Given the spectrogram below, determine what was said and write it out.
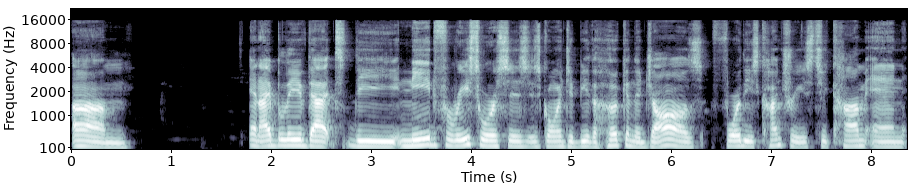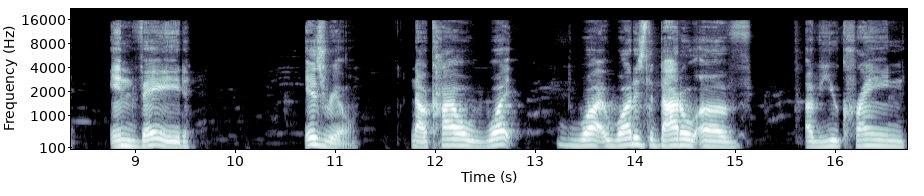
Um, and I believe that the need for resources is going to be the hook in the jaws for these countries to come and invade Israel. Now, Kyle, what what what is the battle of of Ukraine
